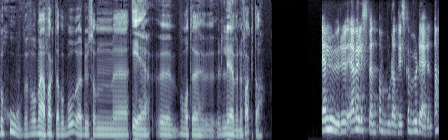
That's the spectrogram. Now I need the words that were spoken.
behovet for mer fakta på bordet, du som eh, er eh, på en måte levende fakta? Jeg, lurer, jeg er veldig spent på hvordan de skal vurdere det.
